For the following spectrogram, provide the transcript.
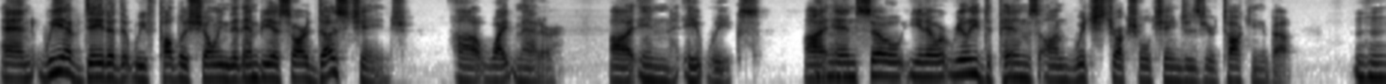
and we have data that we've published showing that MBSR does change uh, white matter uh, in eight weeks. Uh, mm-hmm. And so, you know, it really depends on which structural changes you're talking about. Mm-hmm.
